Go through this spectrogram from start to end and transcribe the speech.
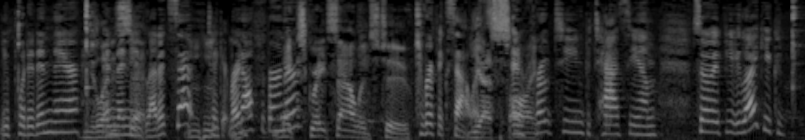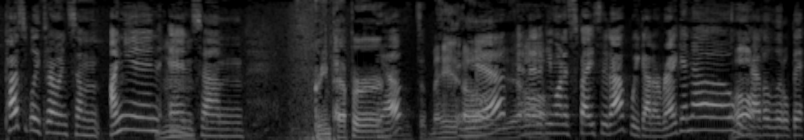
You put it in there, and then set. you let it set. Mm -hmm. Take it right off the burner. Makes great salads, too. Terrific salads. Yes, And right. protein, potassium. So if you like, you could possibly throw in some onion mm. and some Green pepper. Yep. Tomato. Oh, yep. Yeah. And then if you want to spice it up, we got oregano. Oh. We have a little bit.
